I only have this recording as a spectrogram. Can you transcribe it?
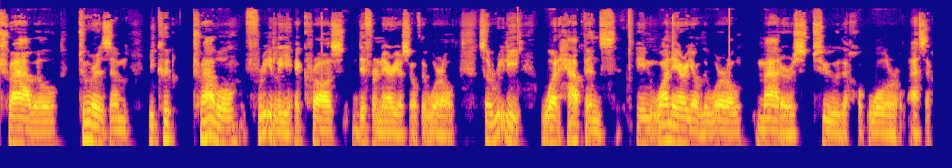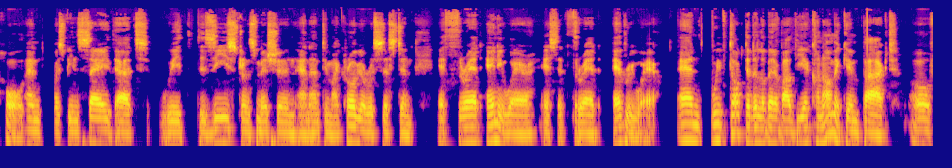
travel, tourism. You could travel freely across different areas of the world. So, really, what happens in one area of the world matters to the world as a whole. And it's been said that with disease transmission and antimicrobial resistance, a threat anywhere is a threat everywhere. And we've talked a little bit about the economic impact of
